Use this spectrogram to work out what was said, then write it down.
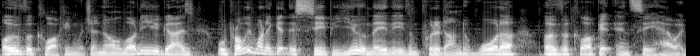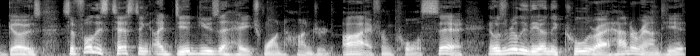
overclocking, which I know a lot of you guys will probably want to get this CPU and maybe even put it underwater, overclock it, and see how it goes. So for this testing, I did use a H100i from Corsair. It was really the only cooler I had around here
